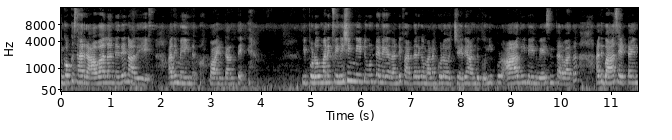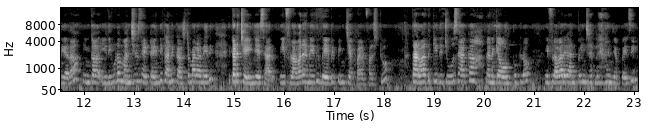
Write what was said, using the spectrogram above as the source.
ఇంకొకసారి రావాలనేదే నాది అది మెయిన్ పాయింట్ అంతే. ఇప్పుడు మనకి ఫినిషింగ్ నీట్గా ఉంటేనే కదండి ఫర్దర్గా మనకు కూడా వచ్చేది అందుకు. ఇప్పుడు అది నేను వేసిన తర్వాత అది బాగా సెట్ అయింది కదా. ఇంకా ఇది కూడా మంచిగా సెట్ అయింది కానీ కస్టమర్ అనేది ఇక్కడ చేంజ్ చేశారు. ఈ ఫ్లవర్ అనేది బేబీ పింక్ చెప్పారు ఫస్ట్ తర్వాతకి ఇది చూశాక తనకి అవుట్పుట్లో ఈ ఫ్లవర్ కనిపించట్లేదని చెప్పేసి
